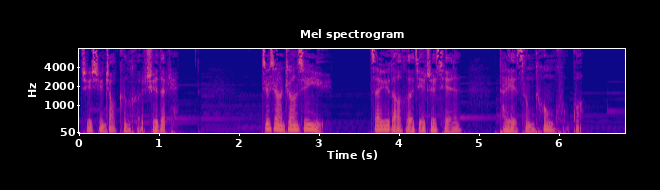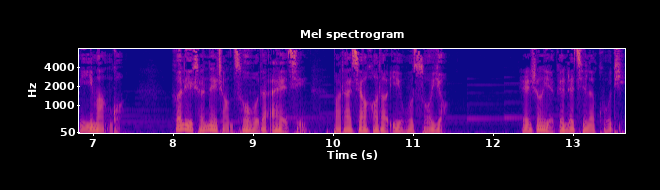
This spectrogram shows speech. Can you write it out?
去寻找更合适的人。就像张馨予，在遇到何洁之前，他也曾痛苦过、迷茫过，和李晨那场错误的爱情把他消耗到一无所有，人生也跟着进了谷底。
